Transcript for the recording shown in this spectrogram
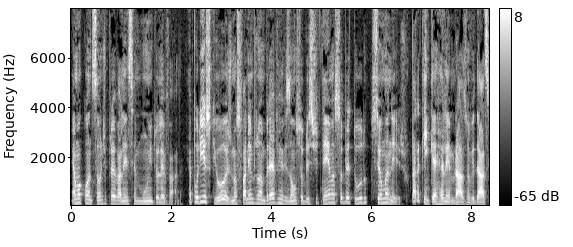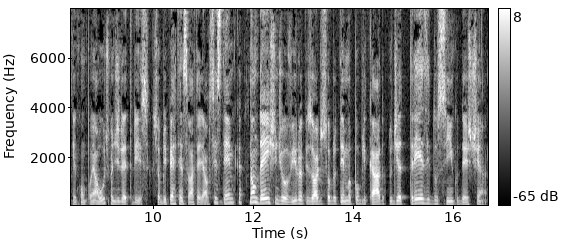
é uma condição de prevalência muito elevada. É por isso que hoje nós faremos uma breve revisão sobre este tema, sobretudo o seu manejo. Para quem quer relembrar as novidades que compõem a última diretriz sobre hipertensão arterial sistêmica, não deixem de ouvir o episódio sobre o tema publicado no dia 13 de 5 deste ano.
